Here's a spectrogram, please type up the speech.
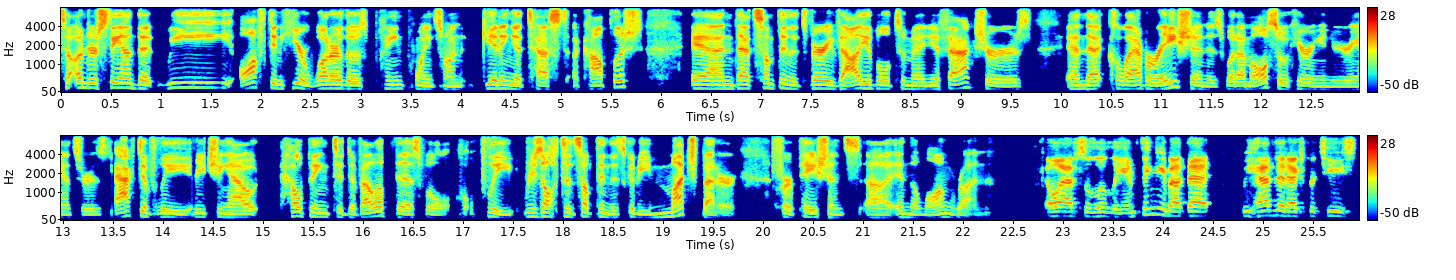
to understand that we often hear what are those pain points on getting a test accomplished. And that's something that's very valuable to manufacturers. And that collaboration is what I'm also hearing in your answers, actively reaching out helping to develop this will hopefully result in something that's going to be much better for patients uh, in the long run. Oh, absolutely. And thinking about that, we have that expertise.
